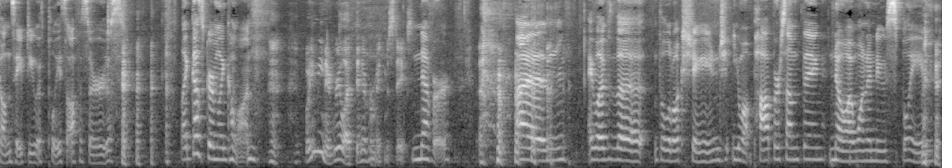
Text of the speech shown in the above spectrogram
gun safety with police officers. like Gus Grimley, come on, what do you mean in real life they never make mistakes? never. um, I love the the little exchange. You want pop or something? No, I want a new spleen.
